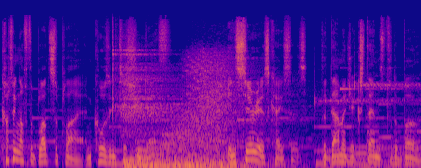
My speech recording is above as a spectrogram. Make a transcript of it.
cutting off the blood supply and causing tissue death. In serious cases, the damage extends to the bone.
